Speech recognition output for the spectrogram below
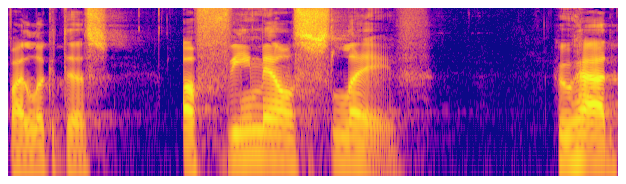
by, look at this, a female slave who had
